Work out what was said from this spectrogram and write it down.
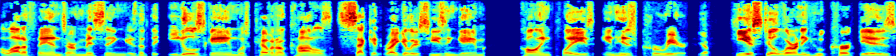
a lot of fans are missing is that the Eagles game was Kevin O'Connell's second regular season game calling plays in his career. Yep. He is still learning who Kirk is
